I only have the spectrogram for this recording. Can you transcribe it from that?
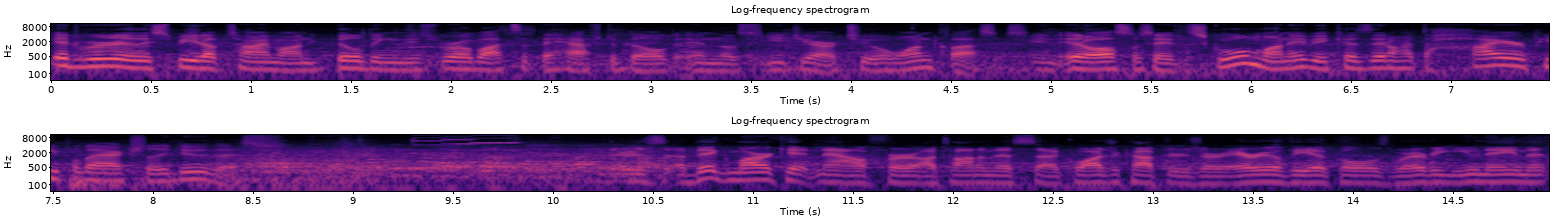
It really speed up time on building these robots that they have to build in those EGR 201 classes. And it'll also save the school money because they don't have to hire people to actually do this. There's a big market now for autonomous uh, quadricopters or aerial vehicles, wherever you name it.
